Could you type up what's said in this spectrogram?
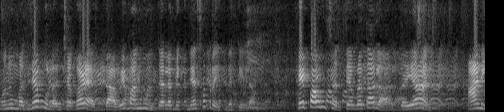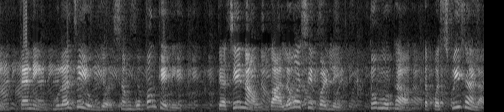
म्हणून मधल्या मुलांच्या गळ्यात दावे बांधून त्याला विकण्याचा प्रयत्न केला. हे पाहून सत्यव्रताला दया आली. आणि त्याने मुलाचे योग्य संगोपन केले. त्याचे नाव गालव असे पडले. तो मोठा तपस्वी झाला.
